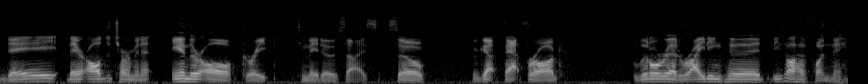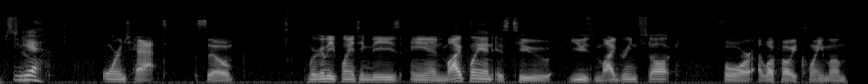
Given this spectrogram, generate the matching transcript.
they they're all determinate and they're all grape tomato size. So we've got Fat Frog, Little Red Riding Hood. These all have fun names too. Yeah. Orange Hat. So we're gonna be planting these, and my plan is to use my GreenStalk for. I love how we claim them,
